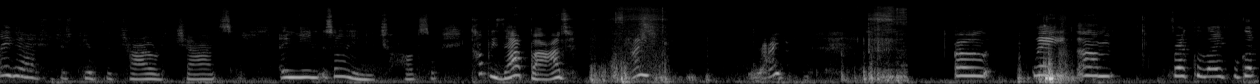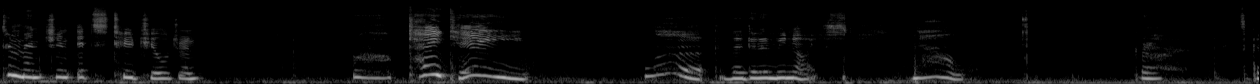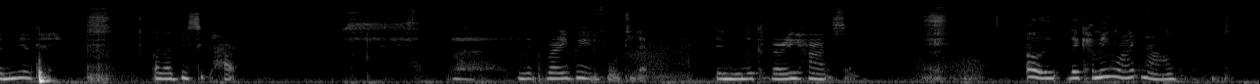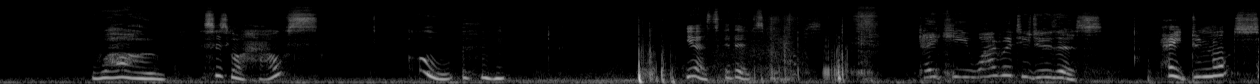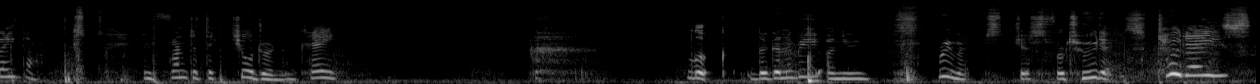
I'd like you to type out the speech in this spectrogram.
maybe I should just give the child a chance. I mean, it's only a new child, so it can't be that bad, right? Right? Oh, wait, um, Freckle, I forgot to mention it's two children. Oh, Kiki! Look, they're gonna be nice. Now, girl, it's gonna be okay. I love you, sweetheart. You look very beautiful today, and you look very handsome. Oh, they're coming right now. Wow, this is your house? Oh, yes, it is. Cakey, why would you do this? Hey, do not say that in front of the children, okay? Look, they're gonna be a new roommates just for two days. Two days?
